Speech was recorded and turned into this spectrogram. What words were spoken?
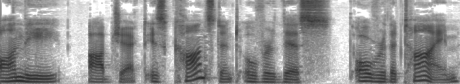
on the object is constant over this over the time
